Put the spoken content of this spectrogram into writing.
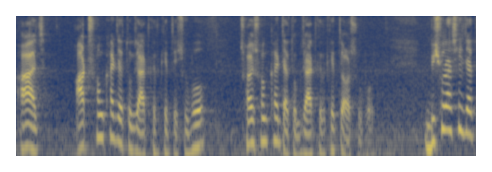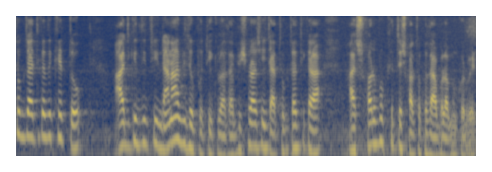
আজ আট সংখ্যার জাতক জাতকের ক্ষেত্রে শুভ, ছয় সংখ্যার জাতক জাতকের ক্ষেত্রে অশুভ। বিশ্বরাশির জাতক জাতিকাদের ক্ষেত্রেও আজকের দিনটি নানাবিধ প্রতিকূলতা। বিশ্বরাশির জাতক জাতিকারা আজ সর্বক্ষেত্রে সতর্কতা অবলম্বন করবেন।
